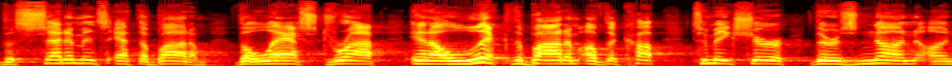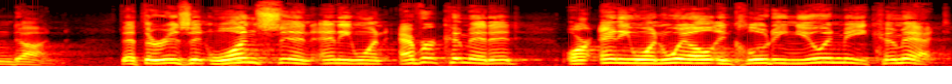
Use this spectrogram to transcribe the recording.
the sediments at the bottom, the last drop, and I'll lick the bottom of the cup to make sure there's none undone. That there isn't one sin anyone ever committed or anyone will, including you and me, commit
